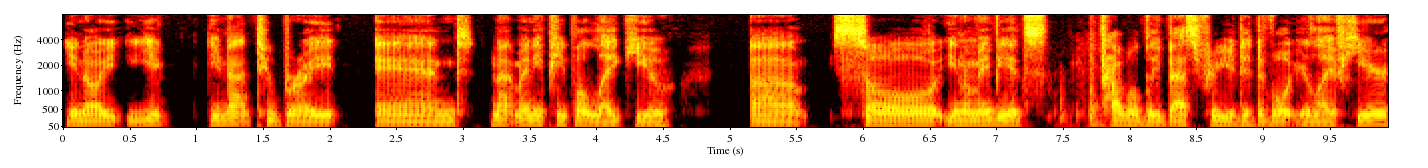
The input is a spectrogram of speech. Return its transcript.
you know, you you're not too bright and not many people like you. Um so, you know, maybe it's probably best for you to devote your life here.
